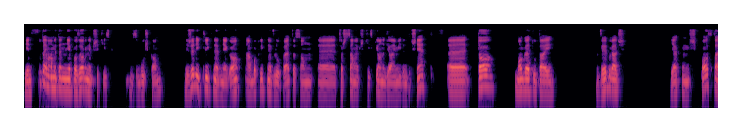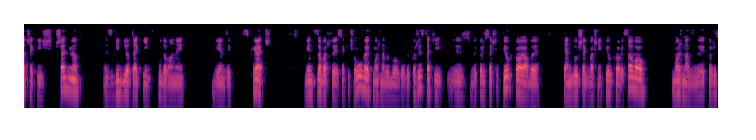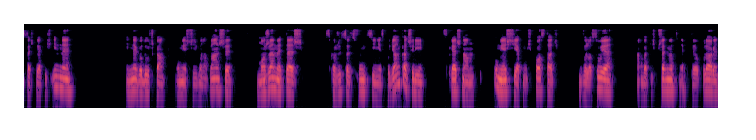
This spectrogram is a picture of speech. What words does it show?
Więc tutaj mamy ten niepozorny przycisk z buźką, jeżeli kliknę w niego, albo kliknę w lupę, to są e, tożsame przyciski, one działają identycznie, e, to mogę tutaj wybrać jakąś postać, jakiś przedmiot z biblioteki wbudowanej w język Scratch. Więc zobacz, tu jest jakiś ołówek, można by było go wykorzystać i wykorzystać to piórko, aby ten duszek właśnie piórko rysował. Można wykorzystać tu jakiś inny, innego duszka, umieścić go na planszy. Możemy też skorzystać z funkcji niespodzianka, czyli Scratch nam umieści jakąś postać, wylosuje, albo jakiś przedmiot, jak te okulary.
